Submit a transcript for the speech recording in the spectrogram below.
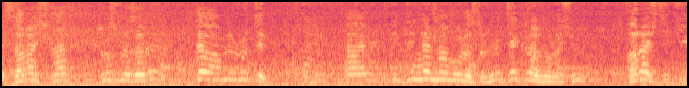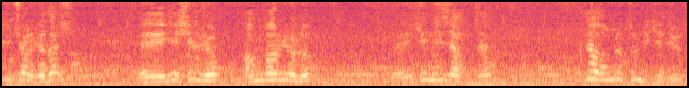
e, saraçlar, tuz pazarı devamlı rutin. Yani bir dinlenme molası oluyor, tekrar dolaşıyor. Araçtaki üç arkadaş e, Yeşil Yol, Ambar Yolu, e, ikinci cadde devamlı turnike ediyoruz.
